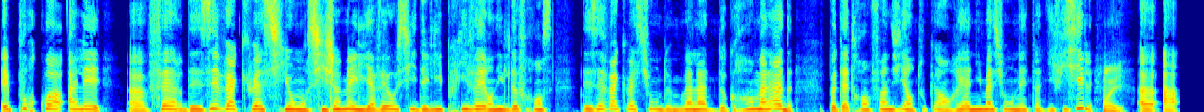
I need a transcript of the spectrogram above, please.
Et pourquoi aller faire des évacuations, si jamais il y avait aussi des lits privés en Ile-de-France, des évacuations de malades, de grands malades, peut-être en fin de vie, en tout cas en réanimation en état difficile, euh, à,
